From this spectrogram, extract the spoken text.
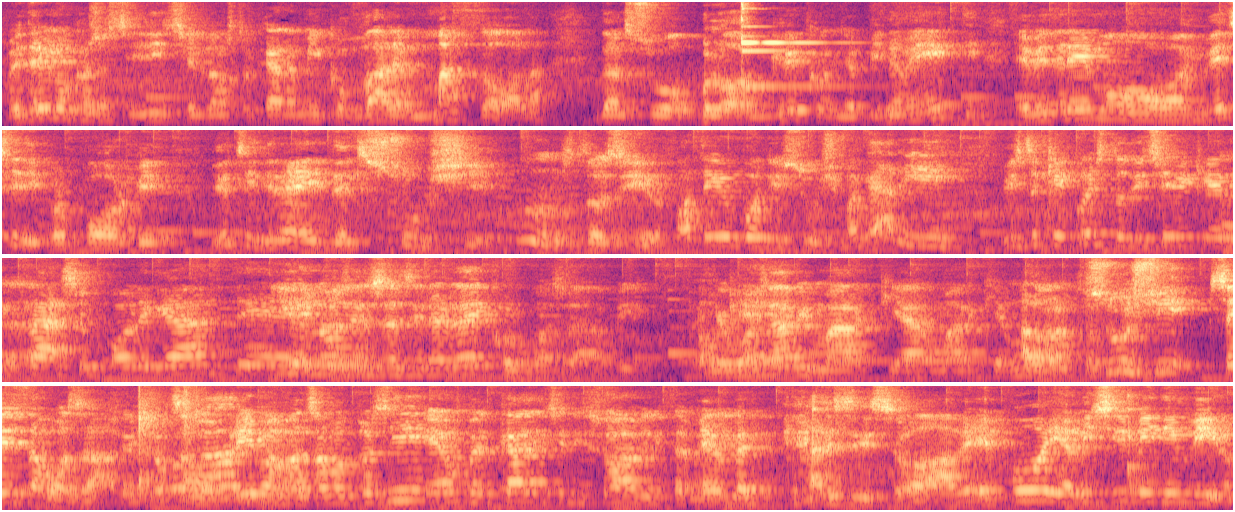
vedremo cosa ci dice il nostro caro amico Vale Mazzola dal suo blog con gli abbinamenti e vedremo invece di proporvi, io ti direi del sushi, Mm. sto giro, fatevi un po' di sushi, magari visto che questo dicevi che di Eh. classe un po' elegante. Io non cosa- esagererei col wasabi, perché Ok. il wasabi marchia, marchia Allora, molto. sushi senza wasabi, Senza facciamo wasabi. prima, facciamo così. è un bel calice di suave È vitamina. un bel calice di soave. E poi amici di Made in Vino,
